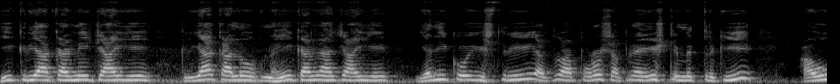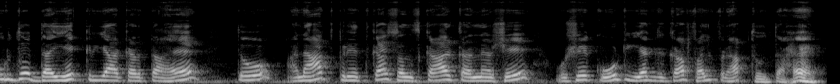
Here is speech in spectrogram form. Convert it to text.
ही क्रिया करनी चाहिए। क्रिया का लोप नहीं करना चाहिए। यदि कोई स्त्री अथवा पुरुष अपने इष्ट मित्र की ऊर्ध दैहिक क्रिया करता है तो अनाथ प्रेत का संस्कार करने से उसे कोट यज्ञ का फल प्राप्त होता है।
